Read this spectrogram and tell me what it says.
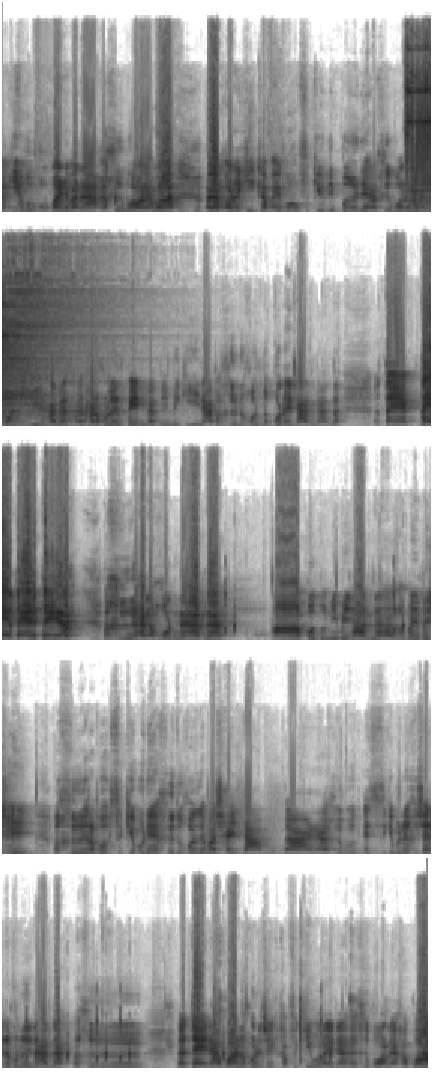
เมื่อกี้ผมพูดไปดีกว่านะก็คือบอกนะว่าระดับออร์คิกกับไอพวกสกิลดิปเปอร์เนี่ยก็คือบอกเลยว่าโคตรดีนะนะถ้าถ้าทุกคนเล่นเป็นแบบนี้เมื่อกี้นะก็คือทุกคนต้องกดให้ทันนะแต่แต่แต่แต่นะก็คือถ้าทุกคนนะครับนะ อ่ากดตัวนี้ไม่ทันนะไม่ไม่ใช่ก็คือสำหรับพวกสกิลพวกนี้คือทุกคนสามารถใช้ตามผมได้นะคือพวกไอ้สกิลพวกนี้คือใช้ได้หมดเลยนะนะก็คือ แล้วแต่นะว่าทุกคนจะใช้กับสกิลอะไรนะก็คือบอกเลยครับว่า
